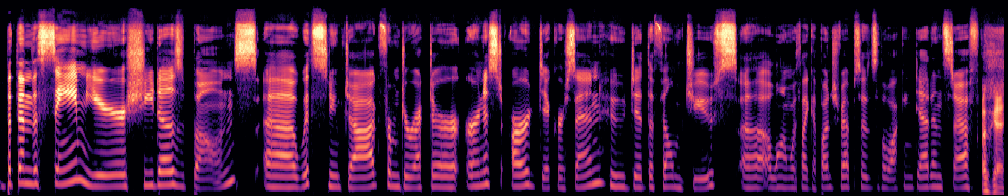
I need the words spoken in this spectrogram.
but then the same year, she does Bones uh, with Snoop Dogg from director Ernest R. Dickerson, who did the film Juice, uh, along with like a bunch of episodes of The Walking Dead and stuff. okay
